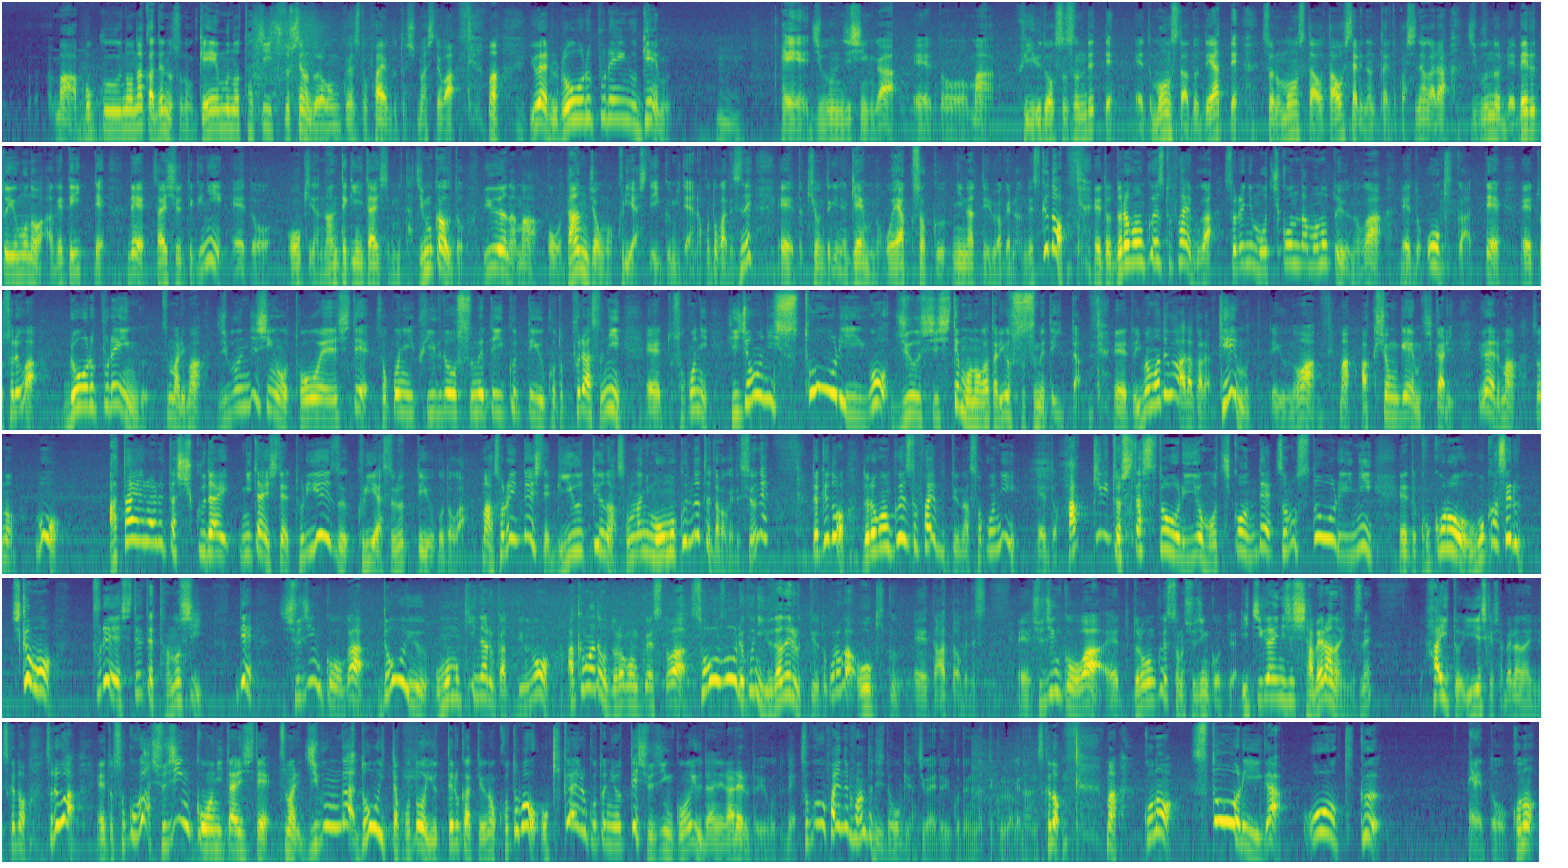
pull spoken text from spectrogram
まあ、僕の中でのそのゲームの立ち位置としての「ドラゴンクエスト5」としましては、まあ、いわゆるロールプレイングゲーム。うん。えー自分自身が、えーとまあ、フィールドを進んでって、えー、とモンスターと出会ってそのモンスターを倒したりなんたりとかしながら自分のレベルというものを上げていってで最終的に、えー、と大きな難敵に対して立ち向かうというような、まあ、こうダンジョンをクリアしていくみたいなことがですね、えー、と基本的にはゲームのお約束になっているわけなんですけど、えー、とドラゴンクエスト5がそれに持ち込んだものというのが、えー、と大きくあって、えー、とそれはロールプレイングつまり、まあ、自分自身を投影してそこにフィールドを進めていくっていうことプラスに、えー、とそこに非常にストーリーを重視して物語を進めていった、えー、と今まではだからゲームっていうのは、まあ、アクションゲームしかりいわゆる、まあ、そのもう与えられた宿題に対してとりあえずクリアするっていうことが、まあ、それに対して理由っていうのはそんなに盲目になってたわけですよね。だけど「ドラゴンクエスト5」っていうのはそこに、えー、とはっきりとしたストーリーを持ち込んでそのストーリーに、えー、と心を動かせる。しかもプレイしてて楽しい。で主人公がどういう趣になるかっていうのをあくまでも「ドラゴンクエスト」は想像力に委ねるっていうところが大きく、えー、とあったわけです、えー主人公は、えーと「ドラゴンクエスト」の主人公っては一概にして喋らないんですね。はいといいえしか喋らないんですけどそれは、えー、とそこが主人公に対してつまり自分がどういったことを言ってるかっていうのを言葉を置き換えることによって主人公を委ねられるということでそこがファイナルファンタジーと大きな違いということになってくるわけなんですけど、まあ、このストーリーが大きく、えー、とこの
